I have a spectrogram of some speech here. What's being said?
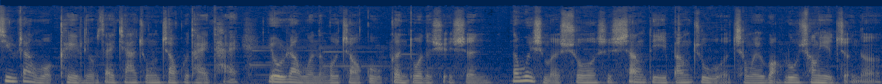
既让我可以留在家中照顾太太，又让我能够照顾更多的学生。那为什么说是上帝帮助我成为网络创业者呢？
